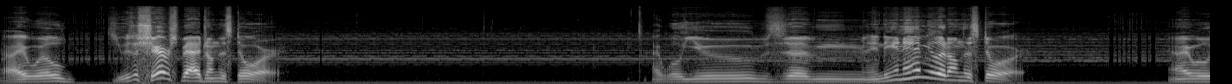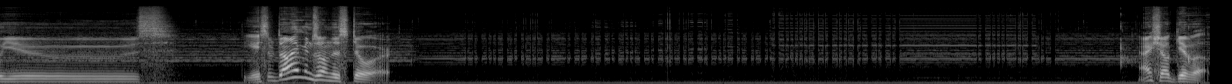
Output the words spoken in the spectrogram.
I will use a sheriff's badge on this door. I will use um, an Indian amulet on this door. I will use the Ace of Diamonds on this door. I shall give up.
